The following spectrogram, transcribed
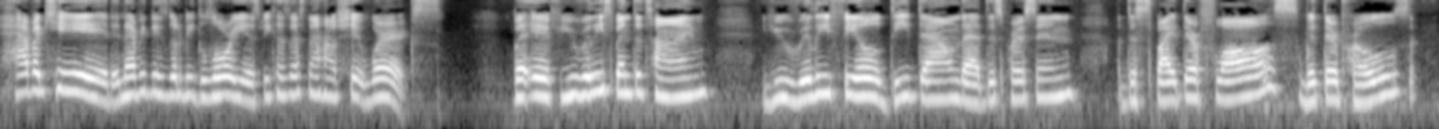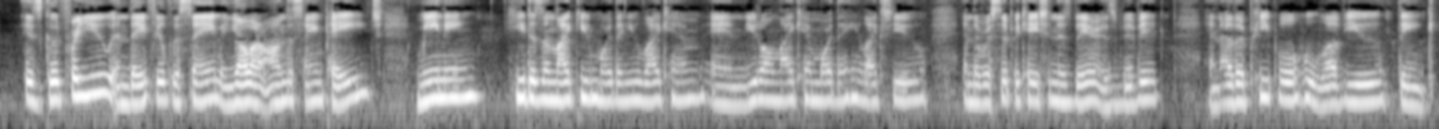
have a kid, and everything's going to be glorious because that's not how shit works. But if you really spent the time you really feel deep down that this person, despite their flaws, with their pros, is good for you and they feel the same and y'all are on the same page, meaning he doesn't like you more than you like him and you don't like him more than he likes you. And the reciprocation is there is vivid. And other people who love you think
